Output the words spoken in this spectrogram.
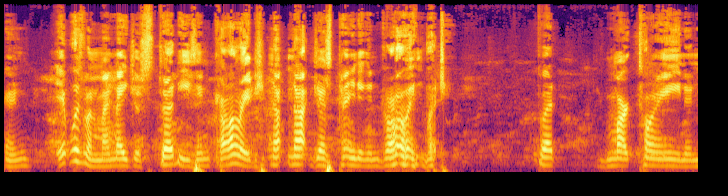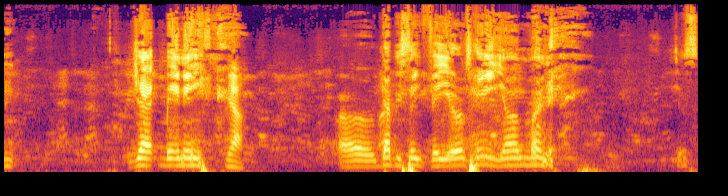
and it was one of my major studies in college. Not not just painting and drawing, but but Mark Twain and Jack Benny yeah. uh, W.C. Fields, Henny Youngman, sketches,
